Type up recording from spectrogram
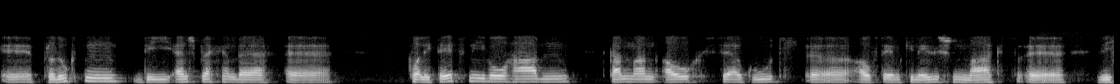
äh, Produkten, die entsprechende äh, Qualitätsniveau haben, kann man auch sehr gut äh, auf dem chinesischen Markt äh, sich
